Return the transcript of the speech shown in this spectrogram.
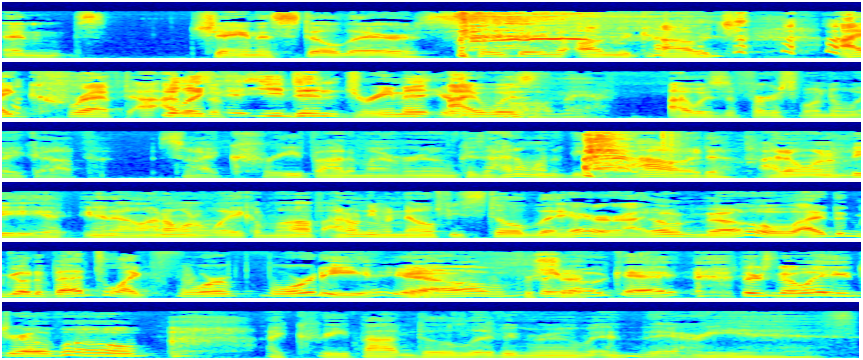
and s- Shane is still there, sleeping on the couch. I crept. I, I You're was like the- you didn't dream it. You're I like, was. Oh man. I was the first one to wake up, so I creep out of my room because I don't want to be loud. I don't want to be, you know, I don't want to wake him up. I don't even know if he's still there. I don't know. I didn't go to bed till like four forty. You Yeah, know, I'm for thinking, sure. Okay, there's no way he drove home. I creep out into the living room, and there he is.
